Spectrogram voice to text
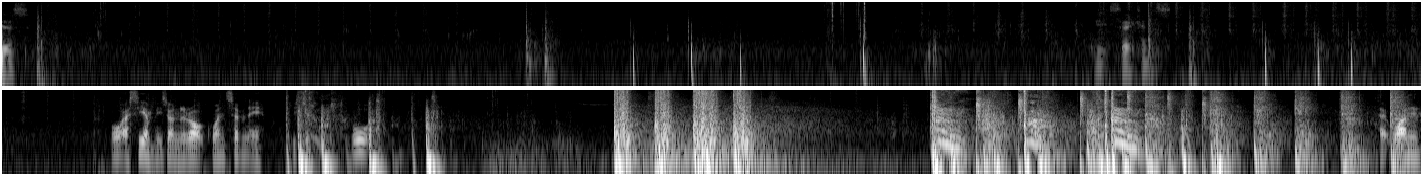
Yes. Eight seconds. Oh, I see him. He's on the rock. 170. He's just. Oh. Hit one.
